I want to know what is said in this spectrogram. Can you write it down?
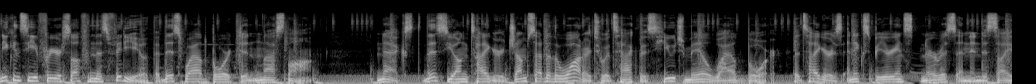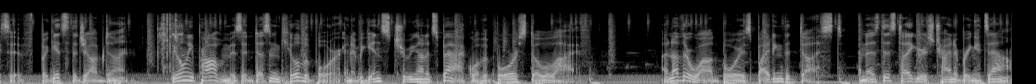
and you can see for yourself in this video that this wild boar didn't last long. Next, this young tiger jumps out of the water to attack this huge male wild boar. The tiger is inexperienced, nervous, and indecisive, but gets the job done. The only problem is it doesn't kill the boar and it begins chewing on its back while the boar is still alive. Another wild boar is biting the dust, and as this tiger is trying to bring it down,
